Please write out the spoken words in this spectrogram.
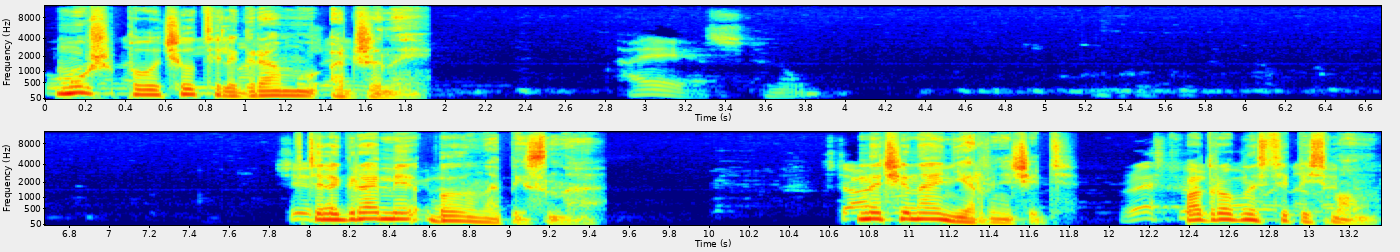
муж получил телеграмму от жены. В телеграмме было написано «Начинай нервничать. Подробности письмом».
